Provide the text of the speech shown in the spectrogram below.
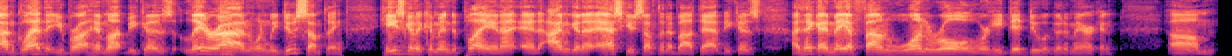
I'm glad that you brought him up because later on when we do something, he's gonna come into play, and I and I'm gonna ask you something about that because I think I may have found one role where he did do a good American. Um,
